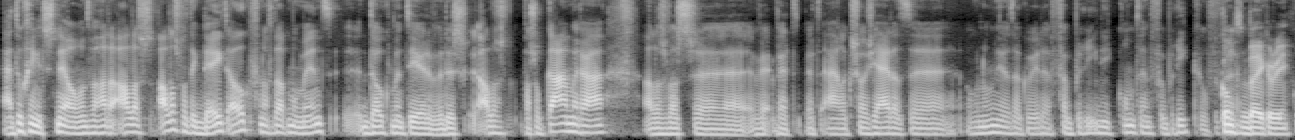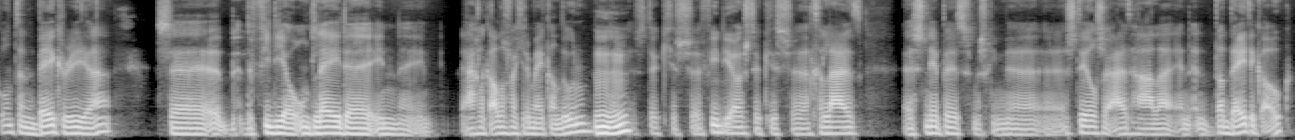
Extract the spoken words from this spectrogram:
Ja, toen ging het snel, want we hadden alles, alles wat ik deed ook vanaf dat moment eh, documenteerden we. Dus alles was op camera, alles was, eh, werd, werd, werd eigenlijk zoals jij dat, hoe noemde je dat ook weer? De fabriek, die contentfabriek? Of, Content Bakery. content bakery, ja. Dus, eh, de, de video ontleden in, in eigenlijk alles wat je ermee kan doen. Mhm. Stukjes video, stukjes geluid, snippets, misschien eh eh, stils eruit halen. En, en dat deed ik ook.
